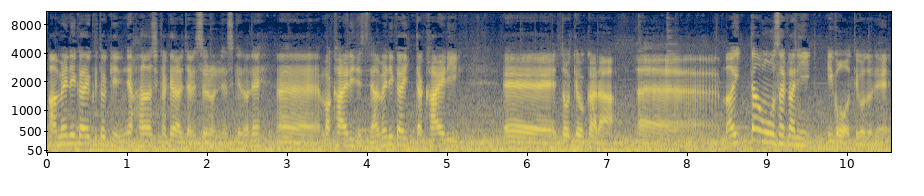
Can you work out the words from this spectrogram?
アメリカ行く時にね、話しかけられたりするんですけどね。えー、まあ、帰りですね。アメリカ行った帰り、えー、東京から、えー、まあ、一旦大阪に行こうということで、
